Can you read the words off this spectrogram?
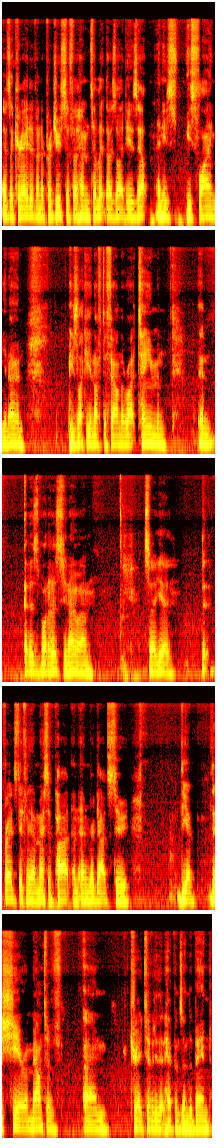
as a creative and a producer for him to let those ideas out, and he's he's flying. You know, and he's lucky enough to found the right team and and it is what it is, you know. Um, so yeah, th- Brad's definitely a massive part in, in regards to the uh, the sheer amount of um, creativity that happens in the band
